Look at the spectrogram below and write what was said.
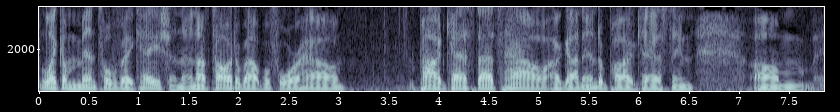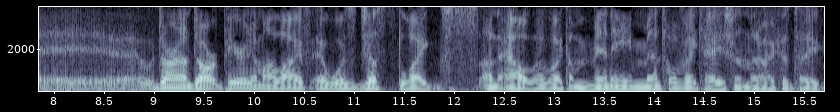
like a mental vacation. And I've talked about before how podcast. That's how I got into podcasting. Um, eh, during a dark period in my life, it was just like an outlet, like a mini mental vacation that I could take.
